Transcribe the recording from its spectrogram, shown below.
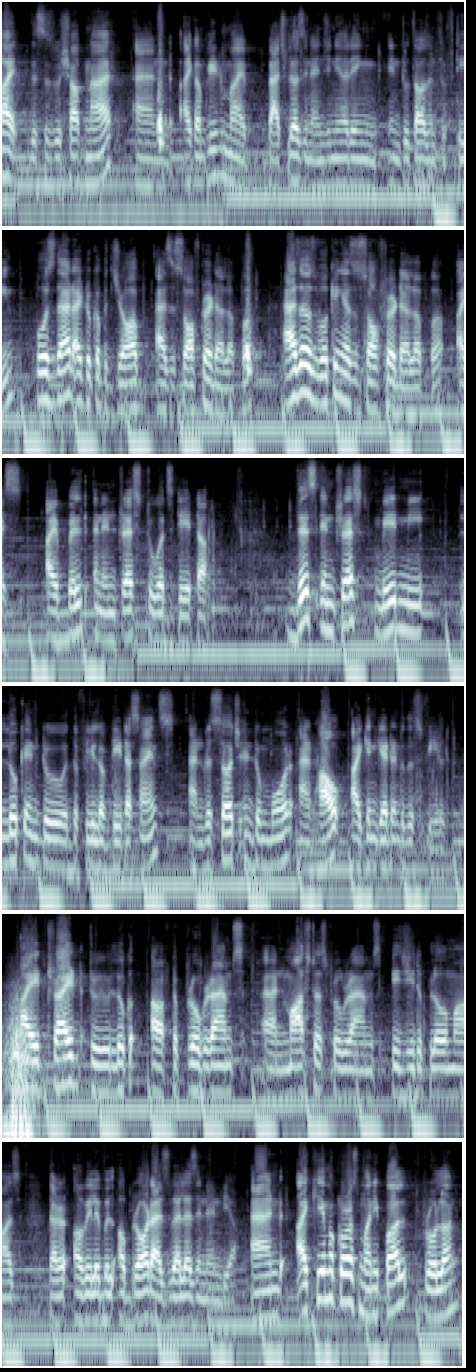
Hi, this is Vishak Nair and I completed my bachelor's in engineering in 2015. Post that, I took up a job as a software developer. As I was working as a software developer, I, I built an interest towards data. This interest made me look into the field of data science and research into more and how I can get into this field. I tried to look after programs and master's programs, PG diplomas that are available abroad as well as in India. And I came across Manipal Prolearn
